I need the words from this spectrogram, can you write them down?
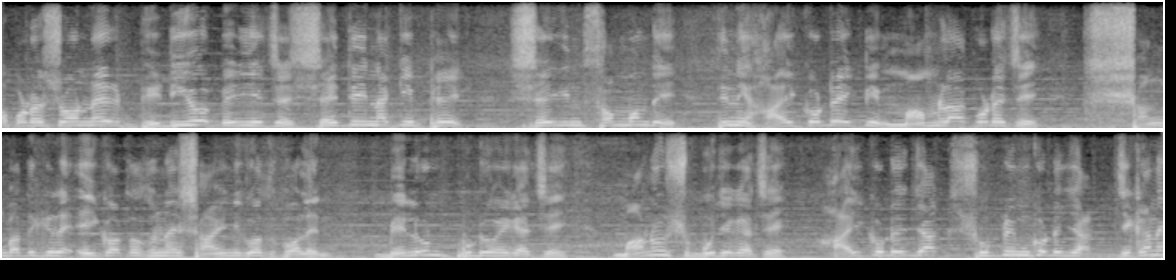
অপারেশনের ভিডিও বেরিয়েছে, সেটি নাকি ফেক সেই সম্বন্ধে তিনি হাইকোর্টে একটি মামলা করেছে। সাংবাদিকেরা এই কথা শুনে সায়নী ঘোষ বলেন, বেলুন ফুটো হয়ে গেছে, মানুষ বুঝে গেছে। হাইকোর্টে যাক, সুপ্রিম কোর্টে যাক, যেখানে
